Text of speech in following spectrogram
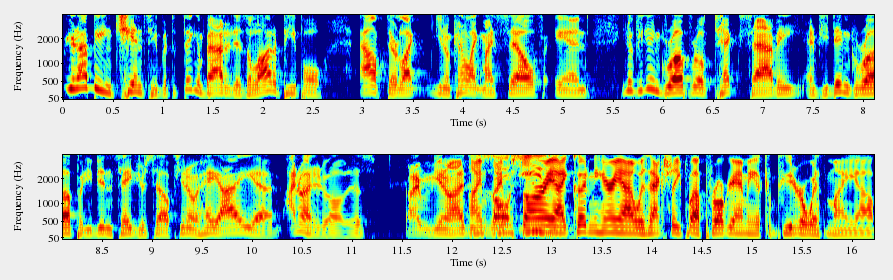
you're not being chintzy, but the thing about it is a lot of people out there, like, you know, kind of like myself, and, you know, if you didn't grow up real tech savvy, and if you didn't grow up and you didn't say to yourself, you know, hey, I, uh, I know how to do all this. I, you know, I, this is I'm, all I'm sorry, easy. I couldn't hear you. I was actually uh, programming a computer with my uh,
